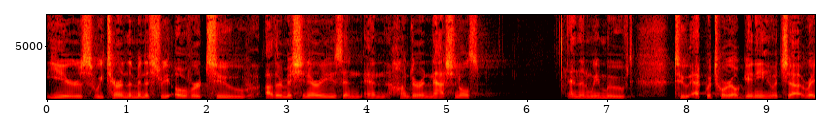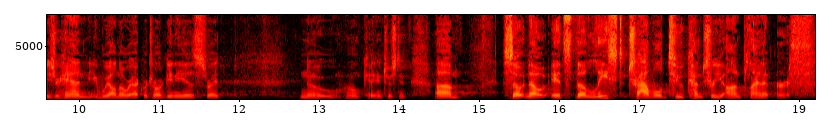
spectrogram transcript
years. We turned the ministry over to other missionaries and, and Honduran nationals. And then we moved to Equatorial Guinea, which, uh, raise your hand. We all know where Equatorial Guinea is, right? No. Okay, interesting. Um, so no, it's the least traveled to country on planet Earth.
